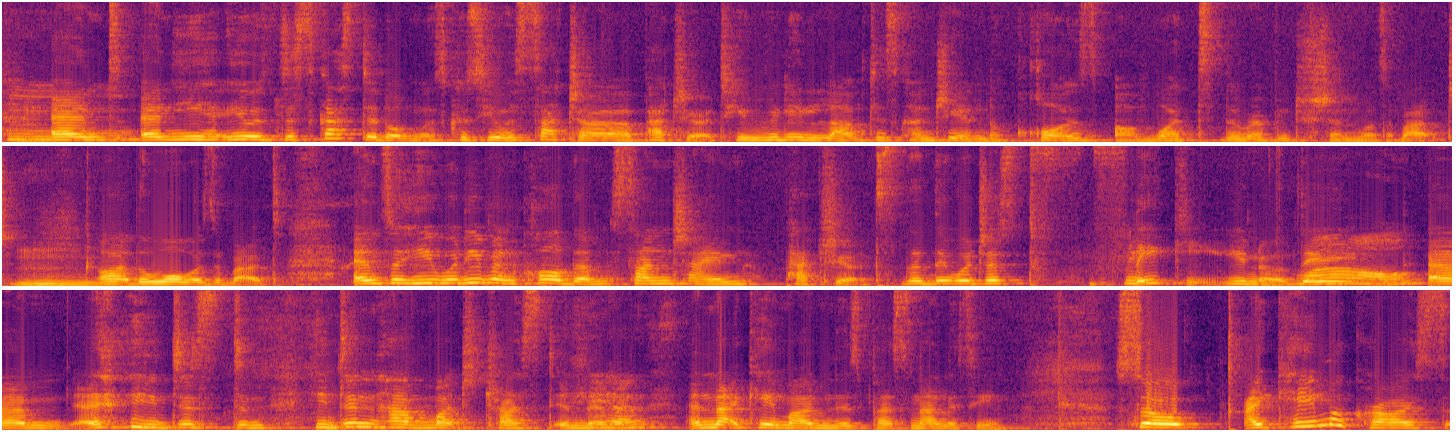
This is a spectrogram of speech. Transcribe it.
Hmm. And, and he, he was disgusted almost because he was such a patriot. He really loved his country and the cause of what the revolution was about, Mm. or the war was about. And so he would even call them sunshine patriots, that they were just flaky, you know. They, Wow. um, he just didn't, he didn't have much trust in them. Yes. And that came out in his personality. So I came across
